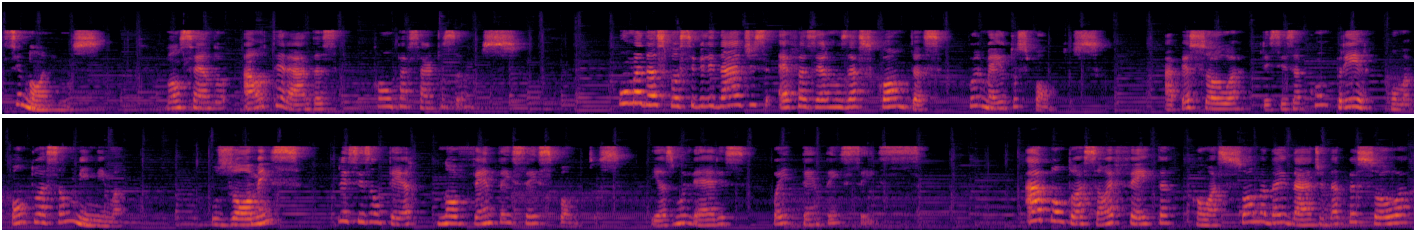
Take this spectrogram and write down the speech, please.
sinônimos, vão sendo alteradas com o passar dos anos. Uma das possibilidades é fazermos as contas por meio dos pontos. A pessoa precisa cumprir uma pontuação mínima. Os homens precisam ter 96 pontos e as mulheres 86. A pontuação é feita com a soma da idade da pessoa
